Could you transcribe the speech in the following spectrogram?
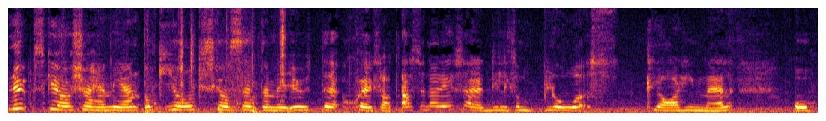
Nu ska jag köra hem igen och jag ska sätta mig ute självklart. Alltså när det är så här, det är liksom blå klar himmel och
